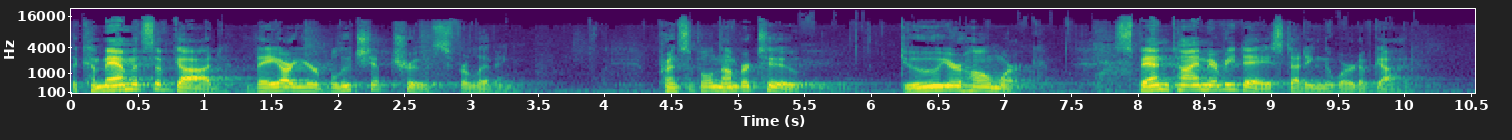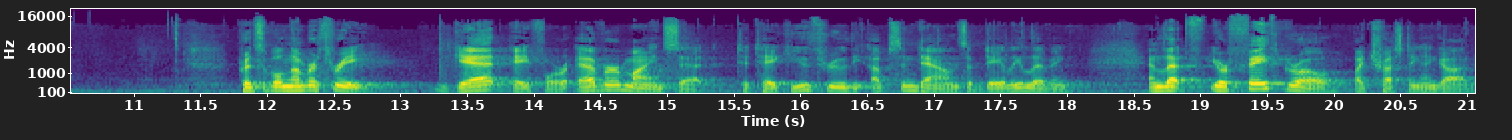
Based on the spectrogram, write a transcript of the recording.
The commandments of God, they are your blue chip truths for living. Principle number two do your homework. Spend time every day studying the Word of God. Principle number three get a forever mindset to take you through the ups and downs of daily living and let your faith grow by trusting in God.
